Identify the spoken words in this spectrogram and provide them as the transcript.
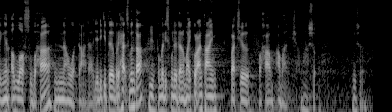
dengan Allah Subhanahu Wa Taala. Jadi kita berehat sebentar Ya. kembali semula dalam My Quran Time baca faham amal insya-Allah. Masya-Allah. Insya-Allah.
